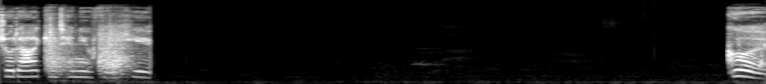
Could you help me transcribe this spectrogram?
Should I continue from here? Good.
